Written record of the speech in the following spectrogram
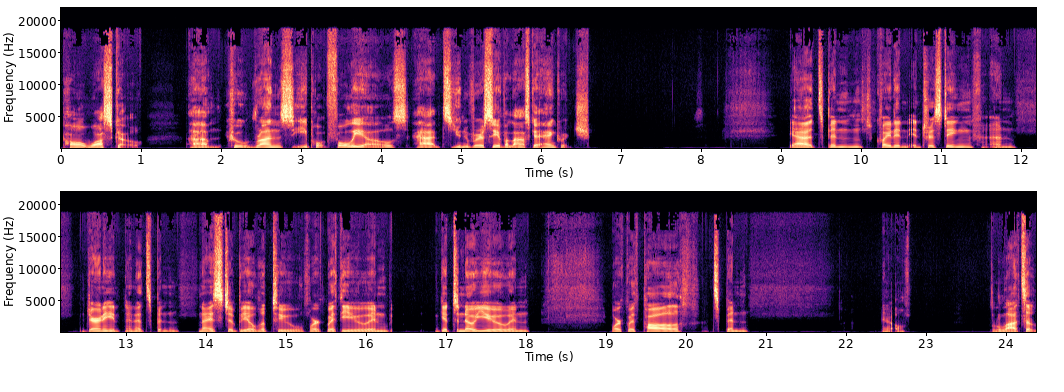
Paul Wasco, um, who runs e-portfolios at University of Alaska Anchorage. Yeah, it's been quite an interesting and um, journey, and it's been nice to be able to work with you and get to know you and work with Paul. It's been, you know, lots of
